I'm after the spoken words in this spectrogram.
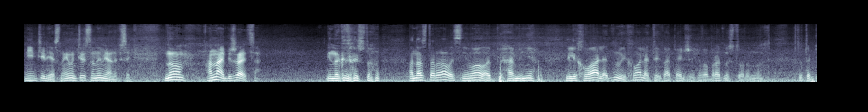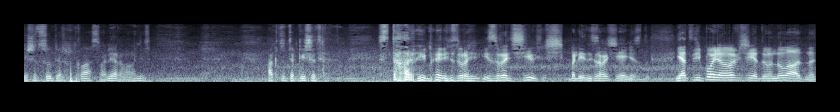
Неинтересно. Им интересно на меня написать. Но она обижается. Иногда, что она старалась, снимала, а мне или хвалят, ну и хвалят, и опять же в обратную сторону. Кто-то пишет супер, класс, Валера, молодец. А кто-то пишет старый, блин, извращ... блин, извращенец. Я не понял вообще, думаю, ну ладно,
